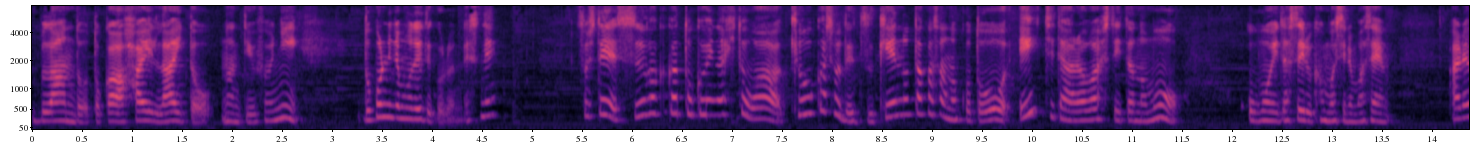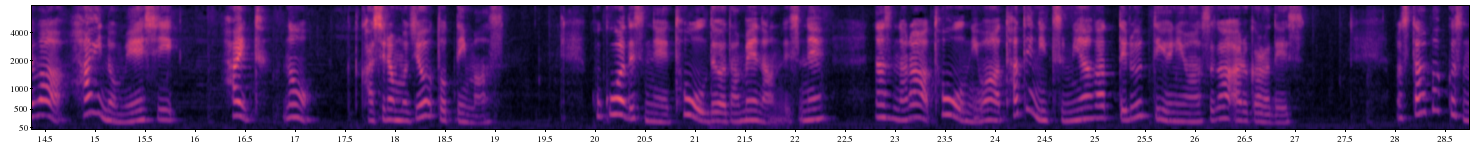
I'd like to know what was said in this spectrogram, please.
ブランド」とか「ハイライト」なんていう風にどこにでも出てくるんですね。そして数学が得意な人は教科書で図形の高さのことを h で表していたのも思い出せるかもしれません。あれは「はい」の名詞 height の頭文字を取っています。ここはですね、tall ではダメなんですね。なぜなら、tall には縦に積み上がってるっていうニュアンスがあるからです。スターバックス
